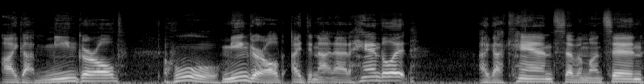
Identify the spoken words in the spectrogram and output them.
I got mean girled. Ooh. Mean Girl, I did not know how to handle it. I got canned seven months in.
